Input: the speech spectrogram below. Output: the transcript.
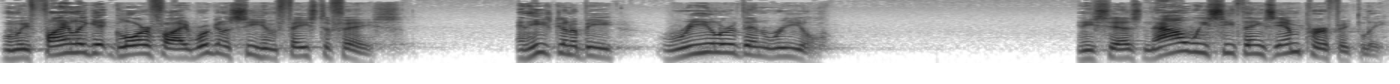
when we finally get glorified, we're going to see him face to face. And he's going to be realer than real. And he says, now we see things imperfectly.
